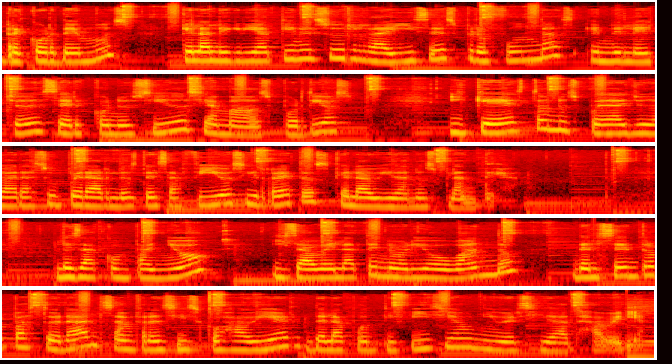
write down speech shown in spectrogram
Recordemos que la alegría tiene sus raíces profundas en el hecho de ser conocidos y amados por Dios, y que esto nos puede ayudar a superar los desafíos y retos que la vida nos plantea. Les acompañó Isabela Tenorio Obando del Centro Pastoral San Francisco Javier de la Pontificia Universidad Javeriana.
